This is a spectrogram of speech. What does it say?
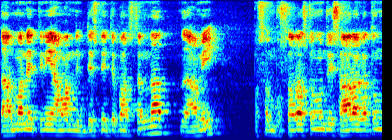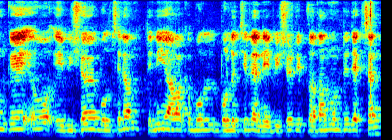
তার মানে তিনি আমার নির্দেশ নিতে পারছেন না। আমি স্বরাষ্ট্রমন্ত্রী সাহারা খাতুনকেও এই বিষয়ে বলছিলাম। তিনি আমাকে বল- বলেছিলেন, এই বিষয়টি প্রধানমন্ত্রী দেখছেন।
